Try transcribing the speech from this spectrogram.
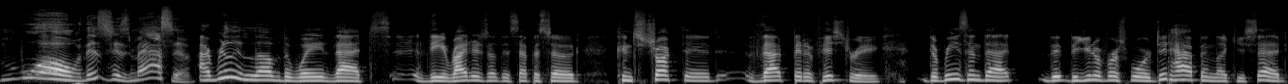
whoa, this is massive. I really love the way that the writers of this episode constructed that bit of history. The reason that the, the universe war did happen, like you said,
